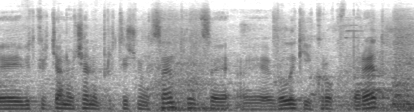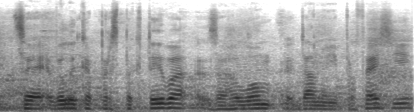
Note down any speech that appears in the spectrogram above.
е, відкриття навчально-практичного центру це е, великий крок вперед, це велика перспектива загалом е, даної професії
